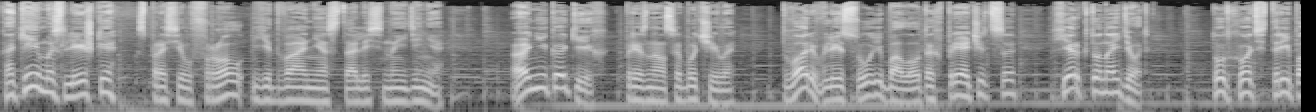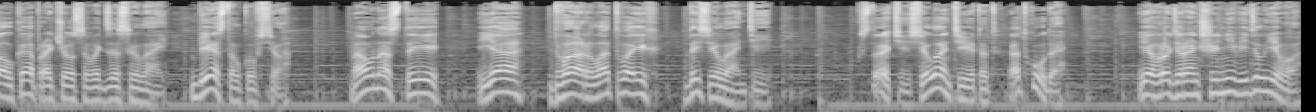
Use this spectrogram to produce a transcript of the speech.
«Какие мыслишки?» – спросил Фрол, едва они остались наедине. «А никаких», – признался Бучила. «Тварь в лесу и болотах прячется, хер кто найдет. Тут хоть три полка прочесывать засылай, без толку все. А у нас ты, я, два орла твоих, да Силантий. Кстати, Силантий этот откуда? Я вроде раньше не видел его.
